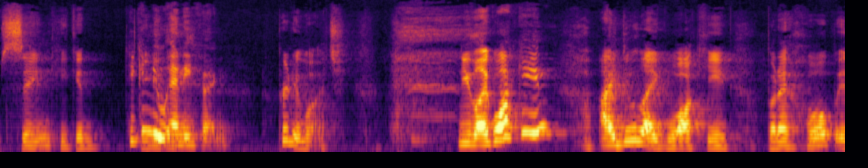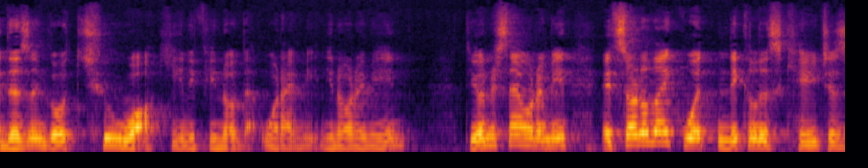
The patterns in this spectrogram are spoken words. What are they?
sing. He can He can do anything. pretty much. You like walking? I do like walking, but I hope it doesn't go too walking If you know that what I mean, you know what I mean. Do you understand what I mean? It's sort of like what Nicolas Cage is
